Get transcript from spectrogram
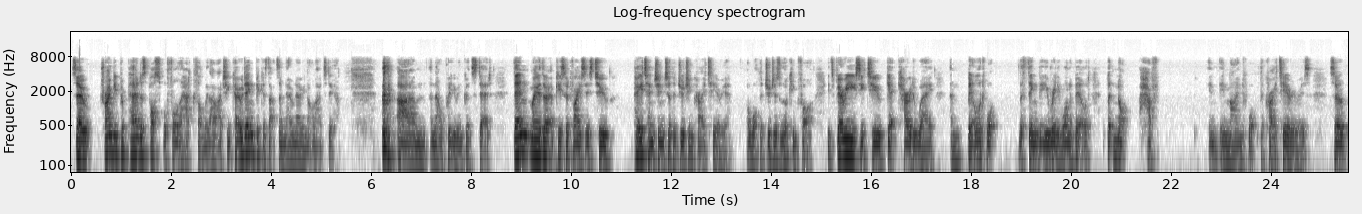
So try and be prepared as possible for the hackathon without actually coding, because that's a no-no. You're not allowed to do that, um, and that will put you in good stead. Then my other piece of advice is to pay attention to the judging criteria or what the judge is looking for. It's very easy to get carried away and build what the thing that you really want to build, but not have in, in mind what the criteria is. So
